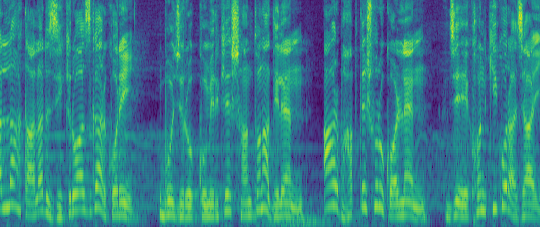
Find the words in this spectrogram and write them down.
আল্লাহ তালার জিক্র আজগার করে। বুজরুক কুমিরকে সান্ত্বনা দিলেন, আর ভাবতে শুরু করলেন যে এখন কি করা যায়।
